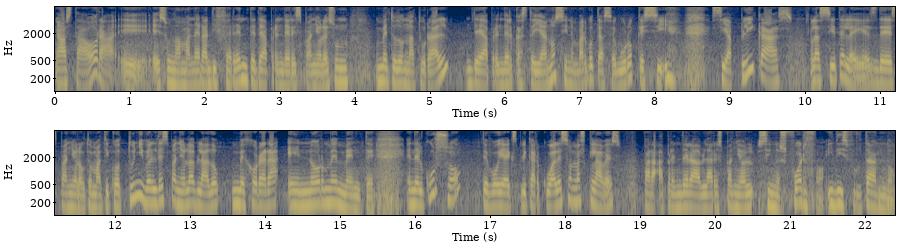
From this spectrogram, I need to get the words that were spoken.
hasta ahora. Eh, es una manera diferente de aprender español. Es un método natural de aprender castellano. Sin embargo, te aseguro que si, si aplicas las siete leyes de español automático, tu nivel de español hablado mejorará enormemente. En el curso te voy a explicar cuáles son las claves para aprender a hablar español sin esfuerzo y disfrutando.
